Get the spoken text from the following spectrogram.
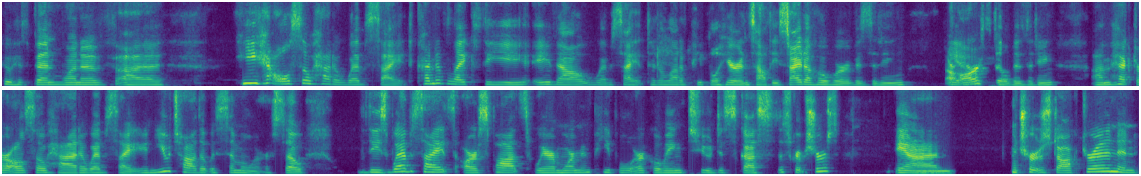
who has been one of. Uh, he also had a website, kind of like the AVOW website that a lot of people here in Southeast Idaho were visiting or Yeah. are still visiting. Um, Hector also had a website in Utah that was similar. So these websites are spots where Mormon people are going to discuss the scriptures and the church doctrine and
